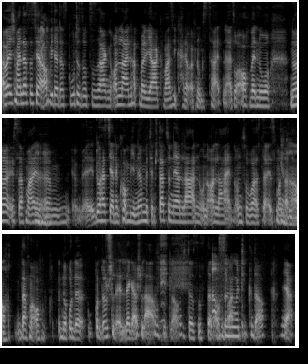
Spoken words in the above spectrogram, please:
Aber ich meine, das ist ja, ja, auch wieder das Gute sozusagen. Online hat man ja quasi keine Öffnungszeiten. Also auch wenn du, ne, ich sag mal, mhm. ähm, du hast ja eine Kombi ne, mit dem stationären Laden und online und sowas. Da ist man genau. dann auch, darf man auch eine Runde, Runde schl länger schlafen, glaube ich. Das ist dann Absolut. auch genau. Ja.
